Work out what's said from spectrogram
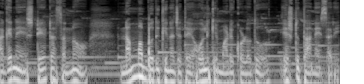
ಹಾಗೆಯೇ ಸ್ಟೇಟಸನ್ನು ನಮ್ಮ ಬದುಕಿನ ಜೊತೆ ಹೋಲಿಕೆ ಮಾಡಿಕೊಳ್ಳೋದು ಎಷ್ಟು ತಾನೇ ಸರಿ.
